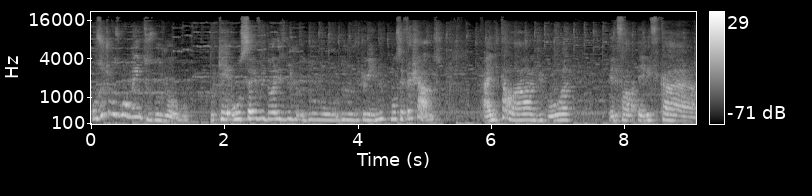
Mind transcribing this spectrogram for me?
os últimos momentos do jogo. Porque os servidores do, do, do videogame vão ser fechados. Aí ele tá lá de boa, ele fala, ele fica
